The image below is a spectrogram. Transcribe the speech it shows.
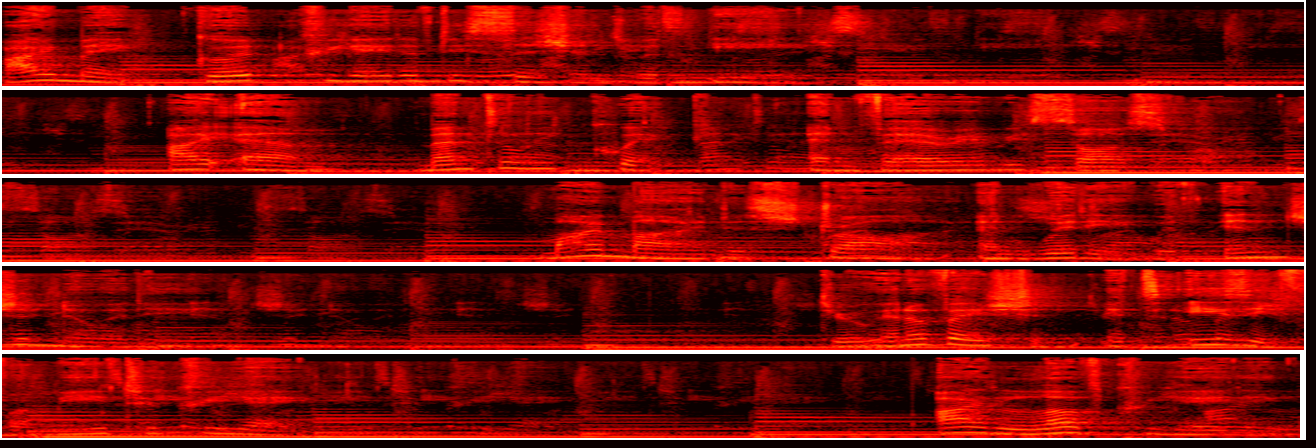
I make good creative decisions with ease. I am mentally quick and very resourceful. My mind is strong and witty with ingenuity. Through innovation, it's easy for me to create. I love creating,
